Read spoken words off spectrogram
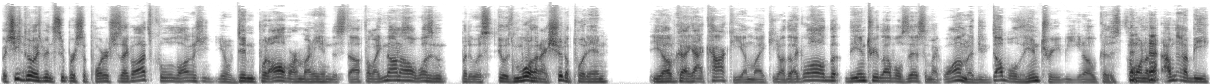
but she's always been super supportive. She's like, well, that's cool. As long as you, you know, didn't put all of our money into stuff. I'm like, no, no, it wasn't, but it was, it was more than I should have put in, you know, because I got cocky. I'm like, you know, they're like, well, the, the entry level is this. I'm like, well, I'm going to do double the entry, you know, cause I want to, I want to be,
